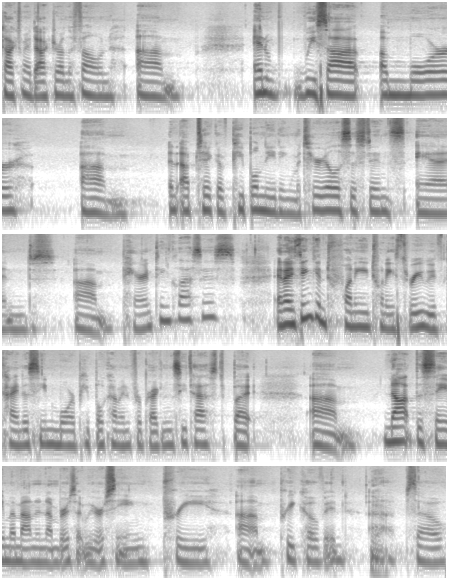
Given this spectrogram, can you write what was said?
talk to my doctor on the phone. Um, and we saw a more um, an uptick of people needing material assistance and um, parenting classes. And I think in 2023, we've kind of seen more people come in for pregnancy tests, but um, not the same amount of numbers that we were seeing pre um, pre COVID. Yeah. Uh, so.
